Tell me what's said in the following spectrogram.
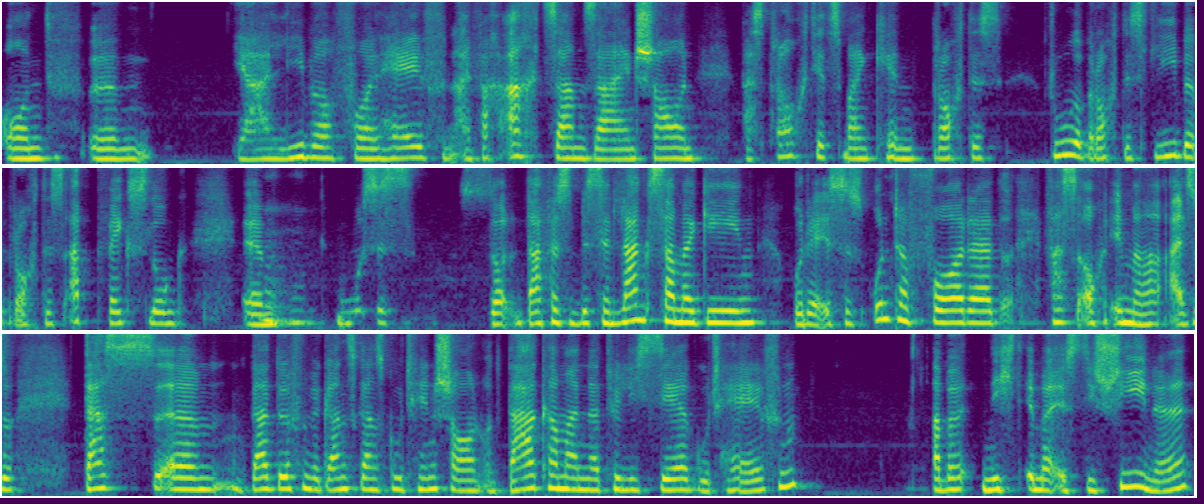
und ähm, ja, liebevoll helfen, einfach achtsam sein, schauen, was braucht jetzt mein Kind? Braucht es Ruhe, braucht es Liebe, braucht es Abwechslung? Ähm, mhm. Muss es so, darf es ein bisschen langsamer gehen oder ist es unterfordert, was auch immer. Also das, ähm, da dürfen wir ganz, ganz gut hinschauen und da kann man natürlich sehr gut helfen. Aber nicht immer ist die Schiene,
